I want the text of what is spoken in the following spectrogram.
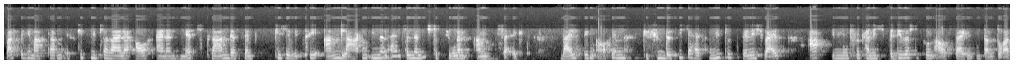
Was wir gemacht haben, es gibt mittlerweile auch einen Netzplan, der sämtliche WC-Anlagen in den einzelnen Stationen anzeigt, weil es eben auch ein Gefühl der Sicherheit vermittelt, wenn ich weiß, ah, im Notfall kann ich bei dieser Station aussteigen und dann dort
